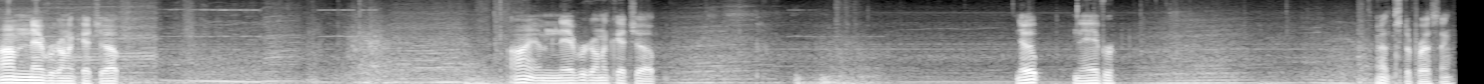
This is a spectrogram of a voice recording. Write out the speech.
I'm never gonna catch up. I am never gonna catch up. Nope, never. That's depressing.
